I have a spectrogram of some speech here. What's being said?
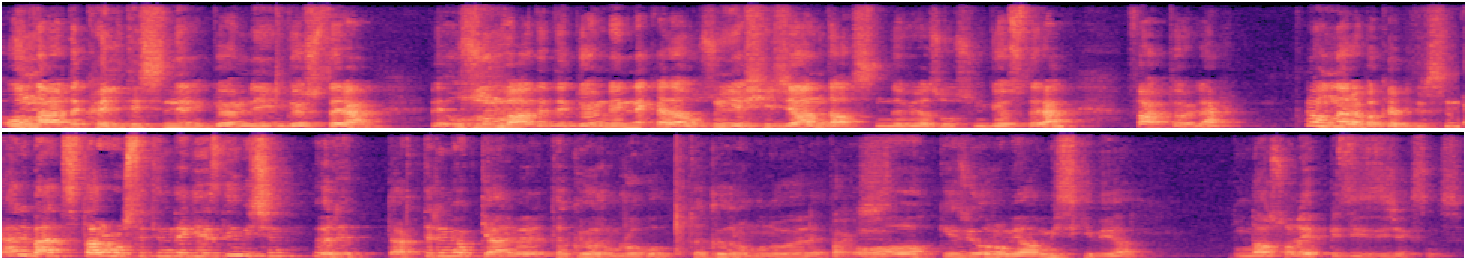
onlar da kalitesini gömleğin gösteren ve uzun vadede gömleğin ne kadar uzun yaşayacağını da aslında biraz olsun gösteren faktörler. Onlara bakabilirsin. Yani ben Star Wars setinde gezdiğim için böyle dertlerim yok yani. Böyle takıyorum robu, takıyorum bunu böyle. Bak. Oh geziyorum ya mis gibi ya. Bundan sonra hep bizi izleyeceksiniz.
